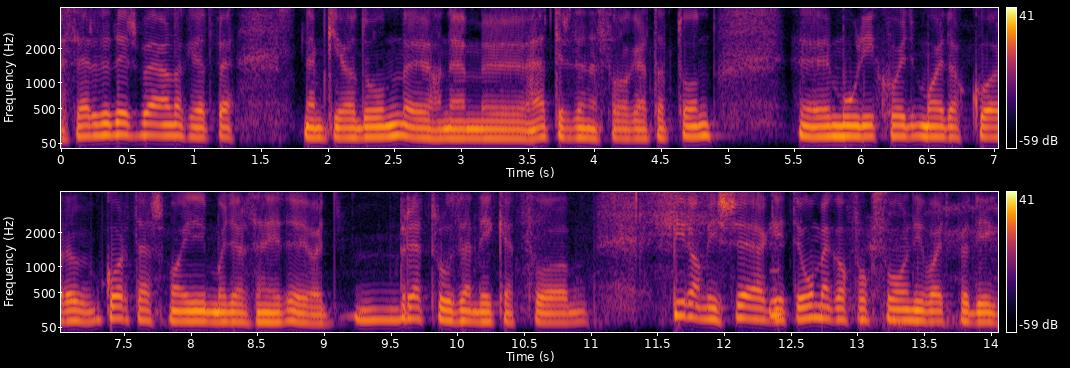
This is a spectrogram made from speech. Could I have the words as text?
szerződésbe állnak, illetve nem kiadón, hanem háttérzene szolgáltatón múlik, hogy majd akkor kortás mai magyar zenét, vagy retro zenéket szól, piramis LGT Omega fog szólni, vagy pedig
